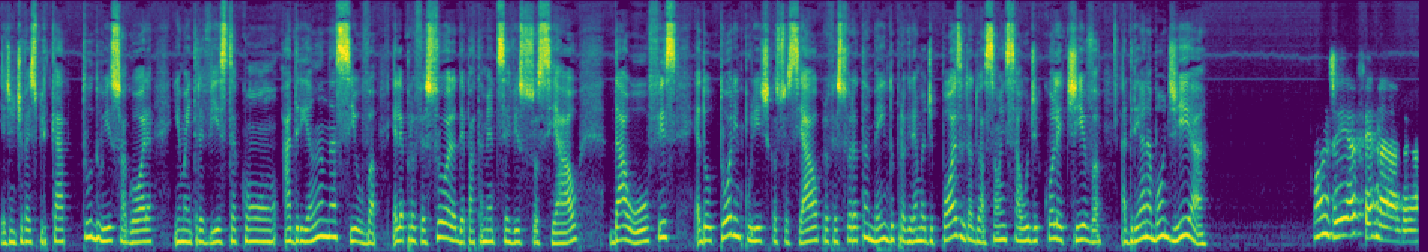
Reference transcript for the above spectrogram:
e a gente vai explicar tudo isso agora em uma entrevista com Adriana Silva. Ela é professora do Departamento de Serviço Social da UFES, é doutora em Política Social, professora também do Programa de Pós-Graduação em Saúde Coletiva. Adriana, bom dia. Bom dia, Fernanda.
